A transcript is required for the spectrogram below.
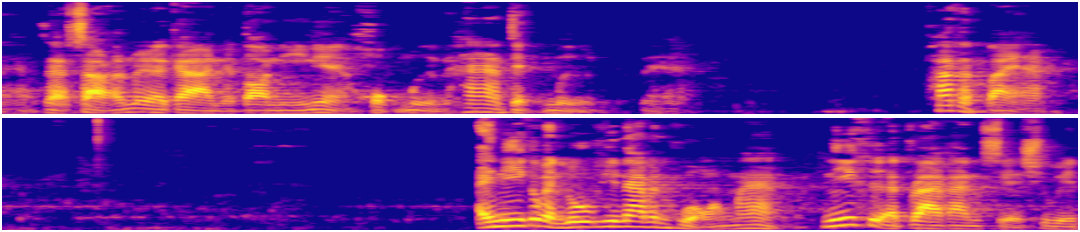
นะฮะแต่สหรัฐอเมริกาเนี่ยตอนนี้เนี่ยหกหมื่นห้าเจ็ดหมื่นนะฮะภาพถัดไปฮะไอ้นี่ก็เป็นรูปที่น่าเป็นห่วงมากๆ นี่คืออัตราการเสียชีวิต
